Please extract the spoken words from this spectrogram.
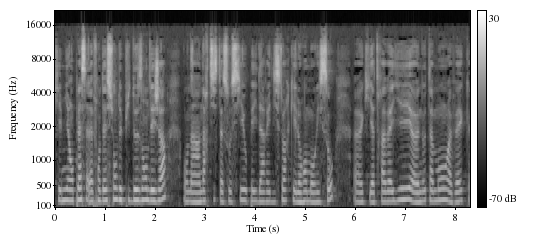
qui, est mis en place à la Fondation depuis deux ans déjà. On a un artiste associé au Pays d'art et d'histoire qui est Laurent Morisseau, qui a travaillé notamment avec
